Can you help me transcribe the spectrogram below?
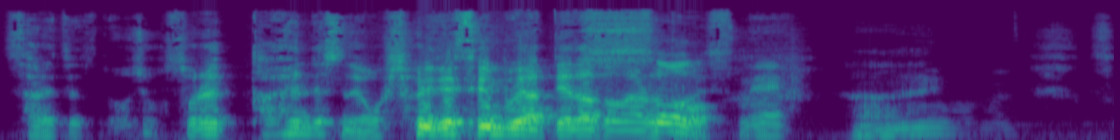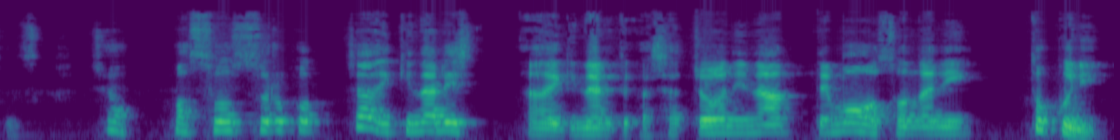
されてる。じゃあそれ大変ですね。お一人で全部やってたとなると。そうですね。ははいじゃあ、まあ、そうすること、じゃあ、いきなり、あいきなりというか社長になっても、そんなに特に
